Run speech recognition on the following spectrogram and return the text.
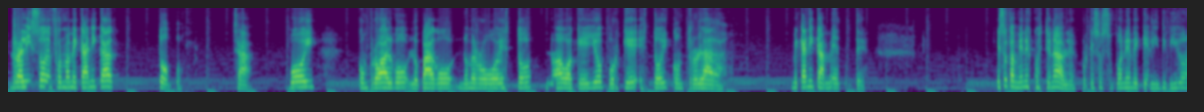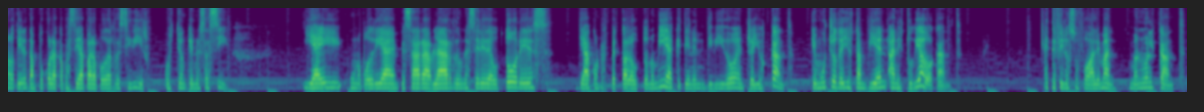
realizo en forma mecánica todo. O sea, voy, compro algo, lo pago, no me robo esto, no hago aquello porque estoy controlada mecánicamente. Eso también es cuestionable, porque eso supone de que el individuo no tiene tampoco la capacidad para poder decidir, cuestión que no es así. Y ahí uno podría empezar a hablar de una serie de autores ya con respecto a la autonomía que tiene el individuo, entre ellos Kant, que muchos de ellos también han estudiado a Kant este filósofo alemán, Immanuel Kant.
